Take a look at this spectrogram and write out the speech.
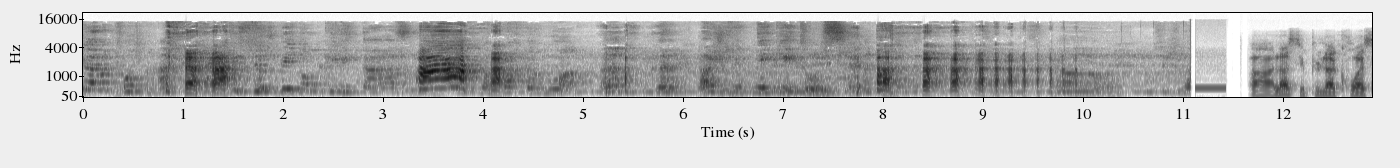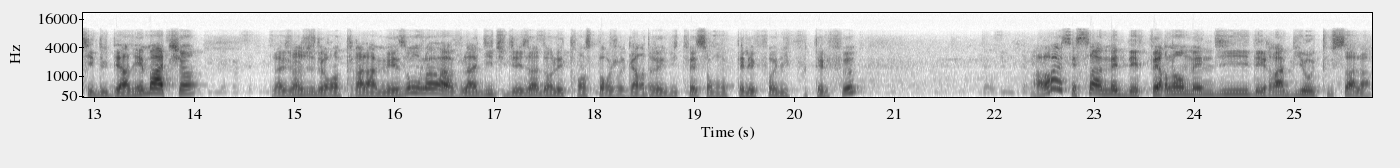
il a l'envie de Ah! moi Hein Ah, je vais te niquer tous. Ah, là, c'est plus la Croatie du dernier match. hein. Là, je viens juste de rentrer à la maison. Là, Vladi, tu es déjà dans les transports. Je regarderai vite fait sur mon téléphone. Il foutait le feu. Ah ouais, c'est ça, mettre des Ferland Mendy, des Rabiot, tout ça là.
